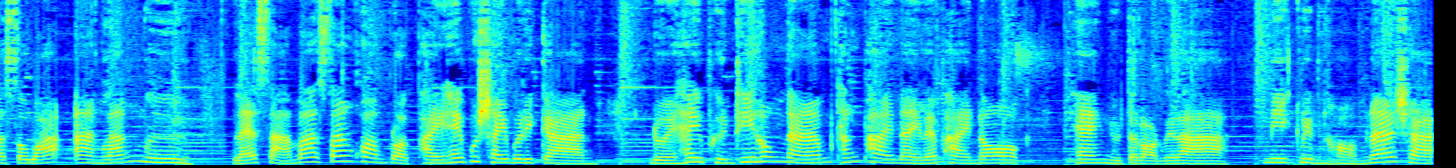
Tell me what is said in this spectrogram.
ปัสสาวะอ่างล้างมือ และสามารถสร้างความปลอดภัยให้ผู้ใช้บริการ โดยให้พื้นที่ห้องน้ำทั้งภายในและภายนอก แห้งอยู่ตลอดเวลา มีกลิ่นหอมน่าใช้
